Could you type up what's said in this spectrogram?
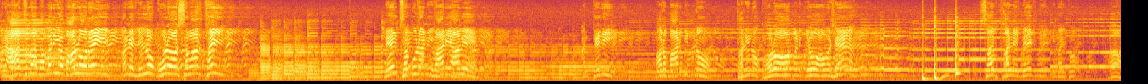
અને હાથમાં ભમરીયો ભાલો રહી અને લીલો ઘોડો સવાર થઈ. સગુણાની વારી આવે. અને તેની મારો બારબીટ નો ધણીનો ઘોડો આવે પણ કેવો આવે છે? સાહેબ, ખાલી બે જ મિનિટની મારી કહો. હા.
